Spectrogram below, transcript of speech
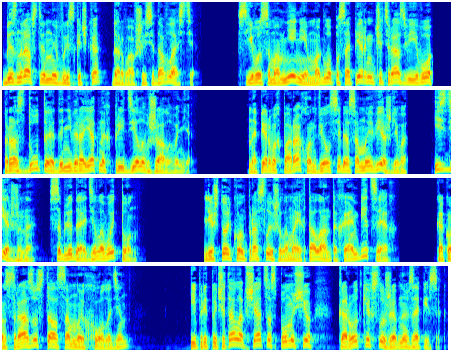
безнравственный выскочка, дорвавшийся до власти. С его самомнением могло посоперничать разве его раздутое до невероятных пределов жалования. На первых порах он вел себя со мной вежливо и сдержанно, соблюдая деловой тон. Лишь только он прослышал о моих талантах и амбициях, как он сразу стал со мной холоден и предпочитал общаться с помощью коротких служебных записок.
